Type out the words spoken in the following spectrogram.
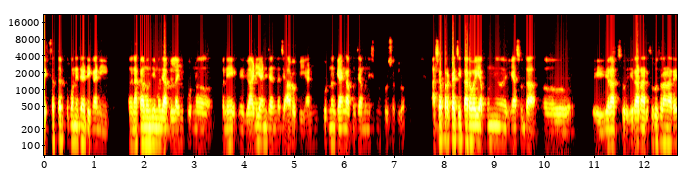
एक सतर्कपणे त्या ठिकाणी नाकाबंदीमध्ये आपल्याला ही पूर्णपणे गाडी आणि त्यांचे आरोपी आणि पूर्ण गँग आपण त्यामध्ये करू शकलो. अशा प्रकारची कारवाई आपण या सुद्धा राहणार सुरूच राहणार आहे.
